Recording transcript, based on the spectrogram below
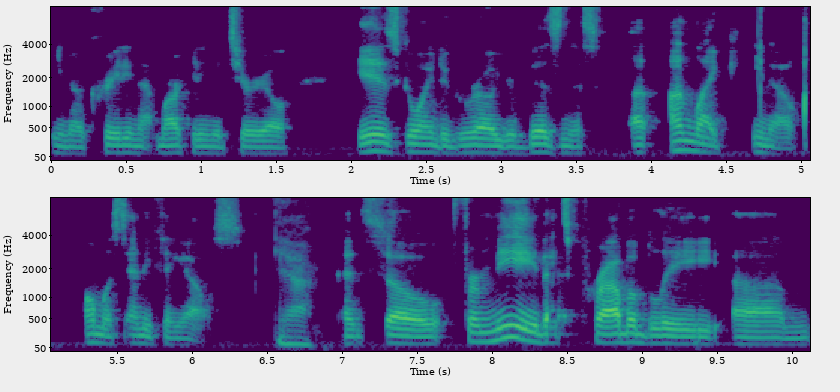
you know creating that marketing material is going to grow your business uh, unlike you know almost anything else yeah and so for me that's probably um,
